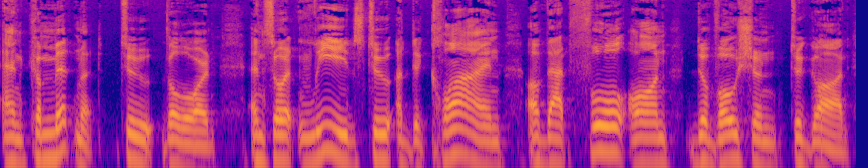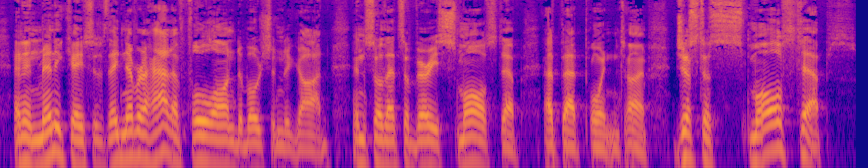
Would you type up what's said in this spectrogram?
and commitment to the Lord. And so it leads to a decline of that full on devotion to God. And in many cases, they never had a full on devotion to God. And so that's a very small step at that point in time. Just a small steps,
